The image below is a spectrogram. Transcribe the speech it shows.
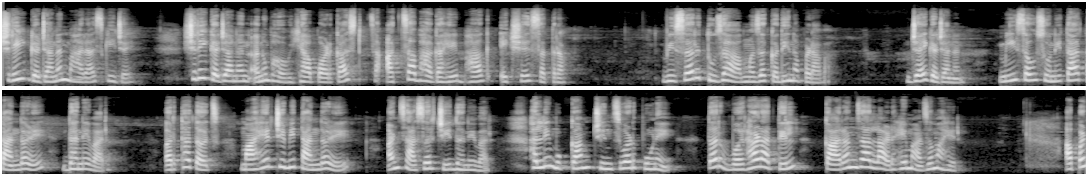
श्री गजानन महाराज की जय. श्री गजानन अनुभव ह्या पॉडकास्टचा आजचा भाग आहे भाग एकशे सतरा. विसर तुझा मज कधी न पडावा. जय गजानन. मी सौ सुनीता तांदळे धनेवार अर्थातच माहेरची मी तांदळे आणि सासरची धनेवार हल्ली मुक्काम चिंचवड पुणे. तर वऱ्हाडातील कारंजा लाड हे माझं माहेर. आपण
